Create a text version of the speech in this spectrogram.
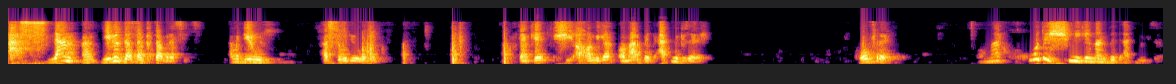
اصلا من دیروز دستم کتاب رسید. همه دیروز از سعودی گفتن که شیعه ها میگن عمر بدعت می‌گذاره کفره. عمر خودش میگه من بدعت می‌گذارم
